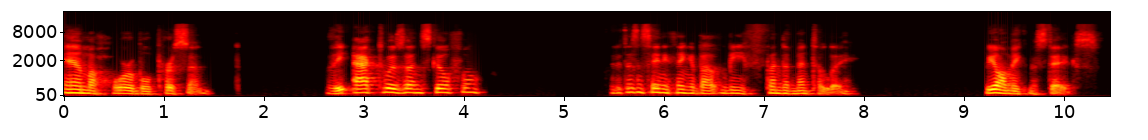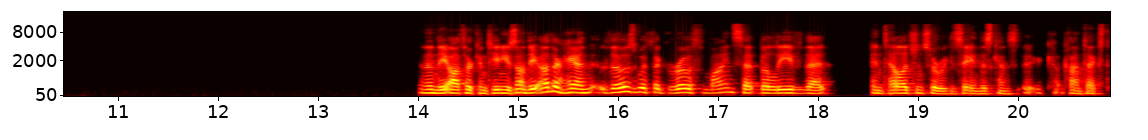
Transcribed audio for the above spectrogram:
am a horrible person. The act was unskillful, but it doesn't say anything about me fundamentally. We all make mistakes. And then the author continues On the other hand, those with a growth mindset believe that intelligence, or we could say in this uh, context,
